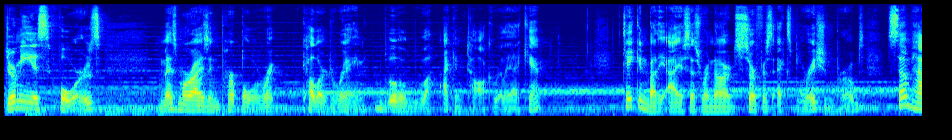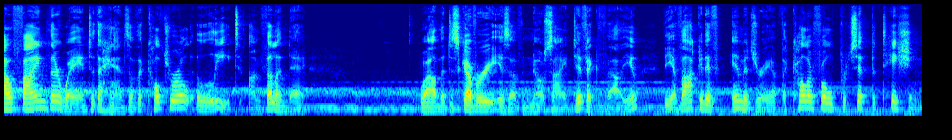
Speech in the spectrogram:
Dermius 4's mesmerizing purple ra colored rain. Blah, blah, blah. I can talk, really, I can't. Taken by the ISS Renard surface exploration probes, somehow find their way into the hands of the cultural elite on Felinday. While the discovery is of no scientific value, the evocative imagery of the colorful precipitation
